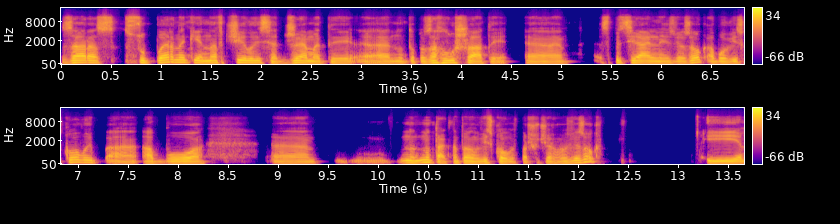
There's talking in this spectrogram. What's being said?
зараз суперники навчилися джемити, е, ну тобто заглушати е, спеціальний зв'язок або військовий, або е, ну, ну так, напевно, військовий в першу чергу зв'язок, і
